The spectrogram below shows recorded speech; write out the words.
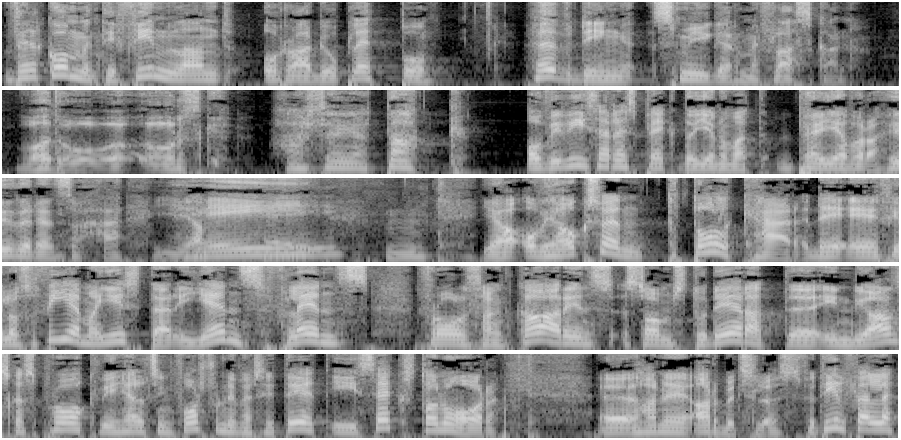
Välkommen till Finland och Radio Pleppo. Hövding smyger med flaskan. Vadå, Orski? Han säger tack. Och vi visar respekt då genom att böja våra huvuden så här. Hej. hej. Mm. Ja, och vi har också en tolk här. Det är filosofie magister Jens Flens från Sankt Karins som studerat eh, indianska språk vid Helsingfors universitet i 16 år. Eh, han är arbetslös för tillfället.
